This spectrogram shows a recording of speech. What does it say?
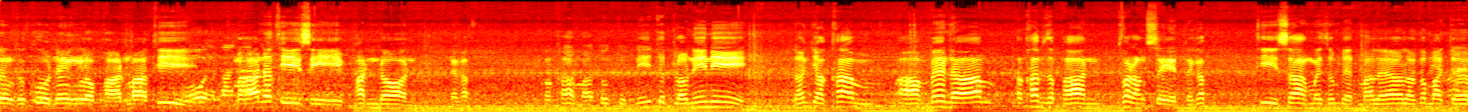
ซึ่งสักครู่หนึ่งเราผ่านมาที่มหานาที4,000 ดอนนะครับก็ข้ามมาตรงจุดนี้จุดเหล่านี้นี่หลังจากข้ามอ่าแม่น้ำข้ามสะพานฝรั่งเศสนะครับ ที่สร้างไม่สำเร็จมาแล้ว เราก็มาเจอ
